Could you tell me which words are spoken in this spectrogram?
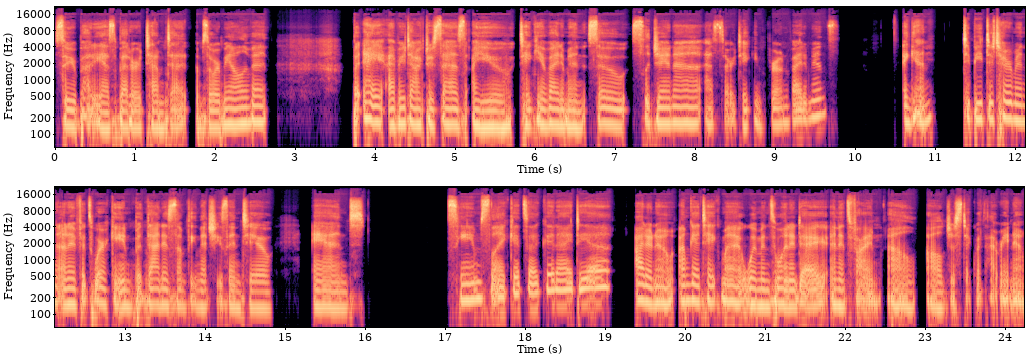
So your body has a better attempt at absorbing all of it. But hey, every doctor says, Are you taking a vitamin? So Slajana has started taking Thorne vitamins. Again, to be determined on if it's working, but that is something that she's into and seems like it's a good idea. I don't know. I'm going to take my women's one a day and it's fine. I'll I'll just stick with that right now.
